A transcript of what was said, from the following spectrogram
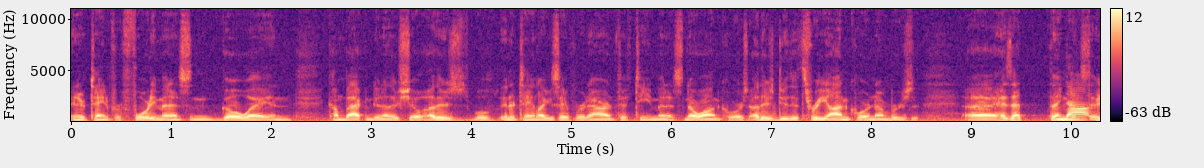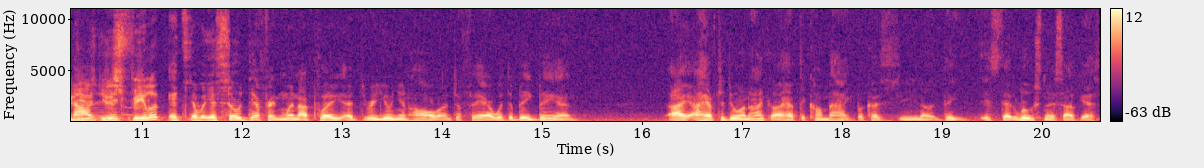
entertain for 40 minutes and go away and come back and do another show. Others will entertain, like you say, for an hour and 15 minutes, no encores. Others do the three encore numbers. Uh, has that thing, No, been, no, you, you just feel it? it's it's so different when I play at the Reunion Hall at the fair with the big band. I, I have to do an encore. I have to come back because you know they, it's that looseness, I guess.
